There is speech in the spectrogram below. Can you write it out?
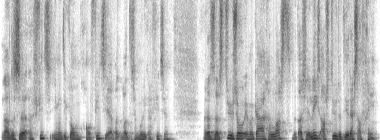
Daar hadden ze een fiets. Iemand die kon gewoon fietsen. Ja, wat, wat is er moeilijk aan fietsen? Maar dat is dat stuur zo in elkaar gelast, dat als je links afstuurt, dat die rechts afging.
